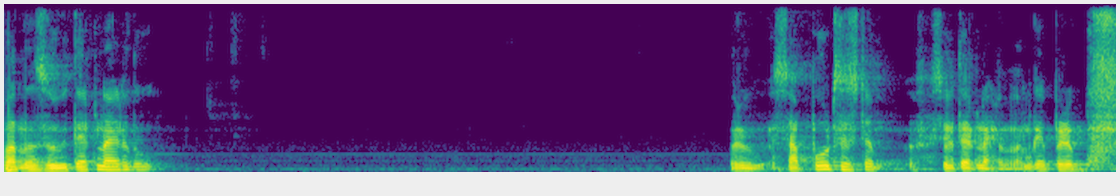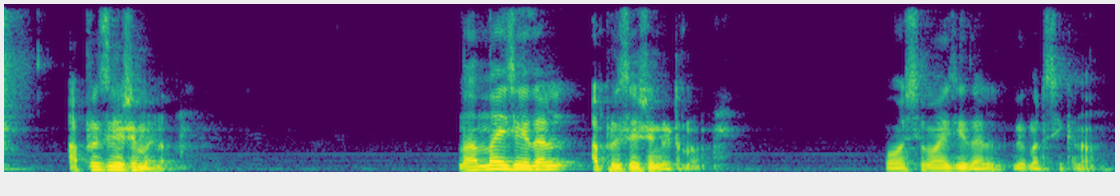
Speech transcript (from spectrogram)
അപ്പം അന്ന് സുഹിതേട്ടനായിരുന്നു ഒരു സപ്പോർട്ട് സിസ്റ്റം സുഹിതേട്ടനായിരുന്നു നമുക്ക് എപ്പോഴും അപ്രിസിയേഷൻ വേണം. നന്നായി ചെയ്താൽ അപ്രിസിയേഷൻ കിട്ടണം. മോശമായി ചെയ്താൽ വിമർശിക്കണം.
